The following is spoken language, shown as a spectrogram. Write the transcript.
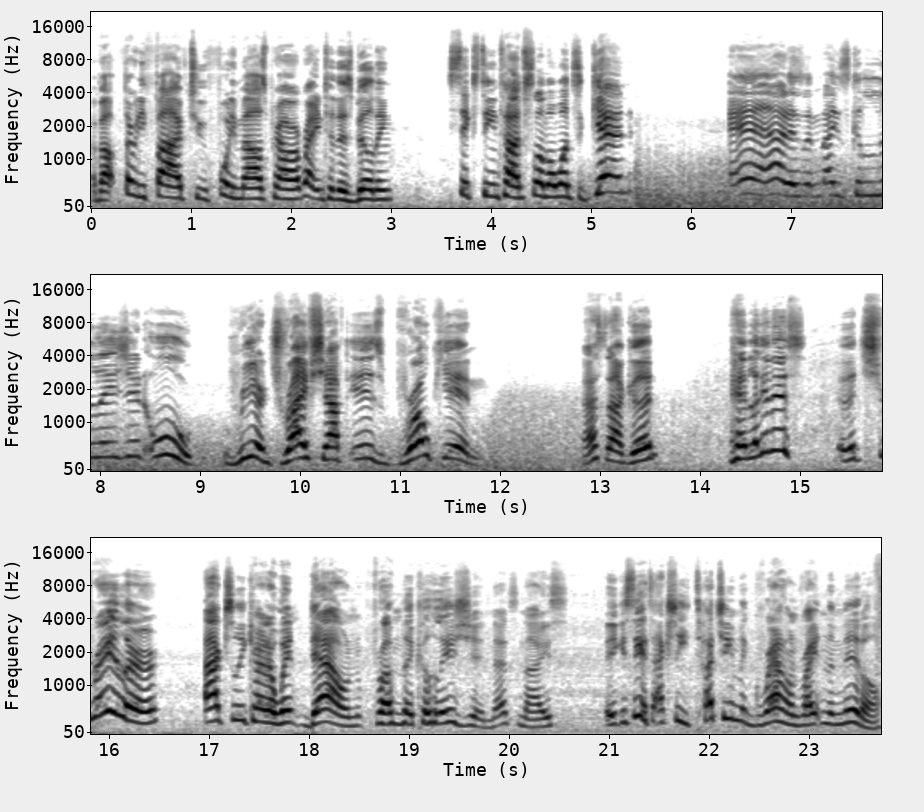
about 35 to 40 miles per hour right into this building. 16 times slow-mo once again. And that is a nice collision. Ooh, rear drive shaft is broken. That's not good. And look at this. The trailer actually kind of went down from the collision. That's nice. And you can see it's actually touching the ground right in the middle.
